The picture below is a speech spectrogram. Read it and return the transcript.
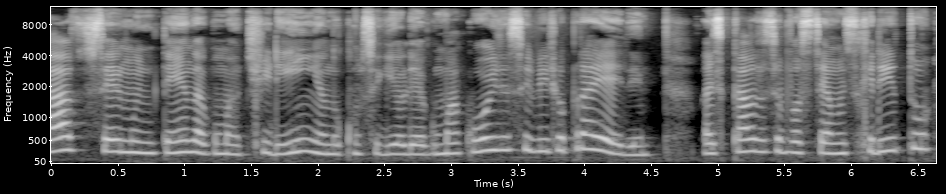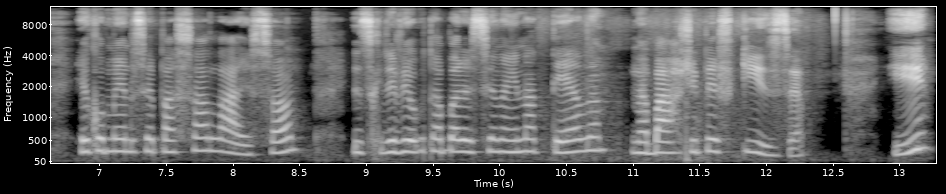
caso você não entenda alguma tirinha, não conseguiu ler alguma coisa, esse vídeo é pra ele. Mas caso você é um inscrito, recomendo você passar lá. É só escrever o que tá aparecendo aí na tela, na barra de pesquisa. E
